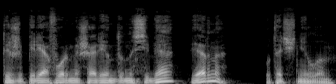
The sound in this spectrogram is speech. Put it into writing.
«Ты же переоформишь аренду на себя, верно?» — уточнил он.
